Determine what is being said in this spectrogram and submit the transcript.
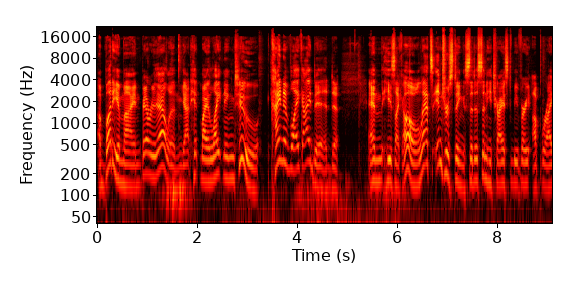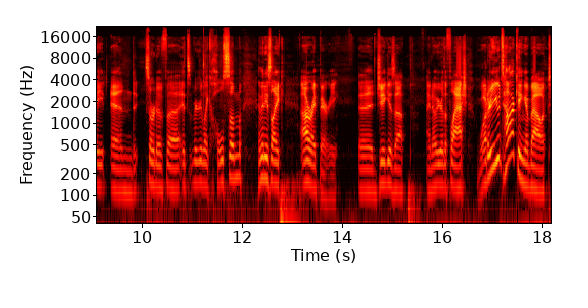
A buddy of mine, Barry Allen, got hit by lightning too, kind of like I did." And he's like, "Oh, well, that's interesting, citizen." He tries to be very upright and sort of, uh, it's very like wholesome. And then he's like, "All right, Barry, uh, jig is up. I know you're the Flash. What are you talking about?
